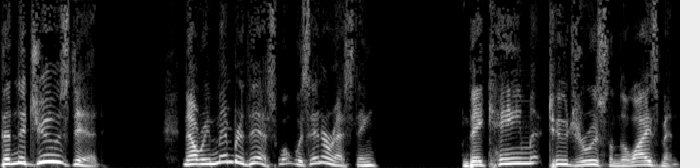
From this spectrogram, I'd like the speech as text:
than the Jews did. Now remember this, what was interesting, they came to Jerusalem, the wise men.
